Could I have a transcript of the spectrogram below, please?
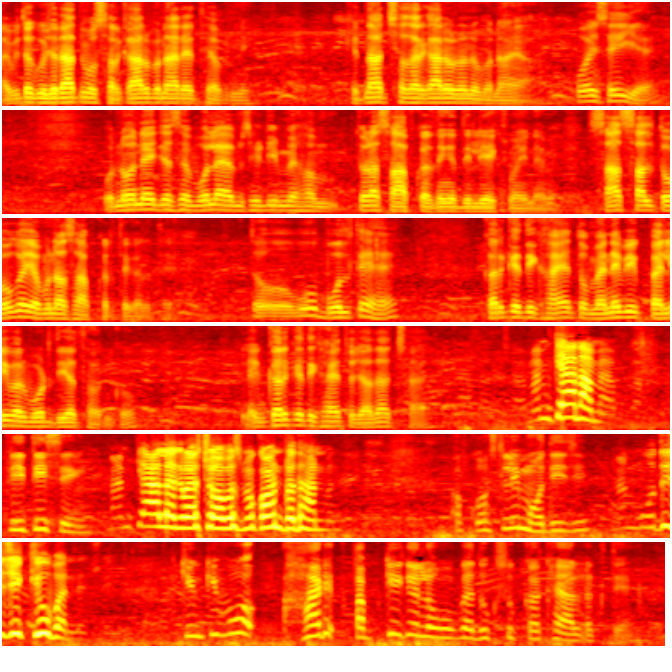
अभी तो गुजरात में वो सरकार बना रहे थे अपनी। कितना अच्छा सरकार उन्होंने बनाया। वो ऐसे ही। है उन्होंने जैसे बोला एमसीडी में हम थोड़ा साफ़ कर देंगे दिल्ली एक महीने में। सात साल तो हो गए यमुना साफ़ करते करते। तो वो बोलते हैं करके दिखाएँ तो। मैंने भी पहली बार वोट दिया था उनको। लेकिन करके दिखाएँ तो ज़्यादा अच्छा है। मैम क्या नाम है आपका? प्रीति सिंह। मैम क्या लग रहा है चौबीस में कौन प्रधानमंत्री? Of coursely Modi ji. Ma'am Modi ji क्यों बनने चाहिए? क्योंकि वो हर तबके के लोगों का दुख सुख का ख्याल रखते हैं।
